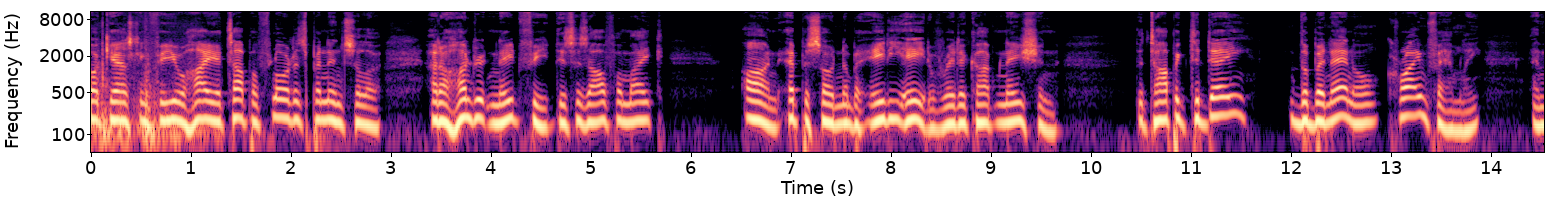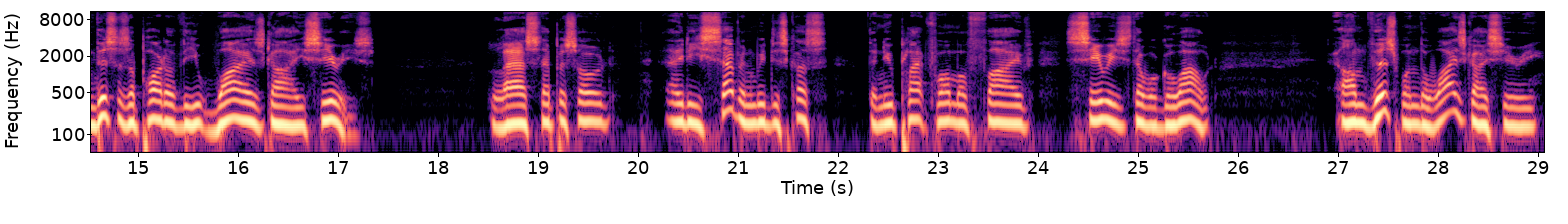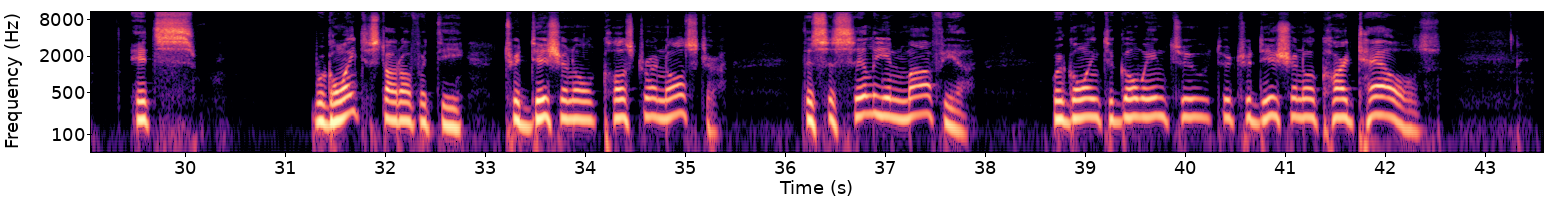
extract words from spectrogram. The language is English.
broadcasting for you high atop of Florida's peninsula at 108 feet. This is Alpha Mike on episode number 88 of Radar Cop Nation. The topic today the Bonanno crime family, and this is a part of the Wise Guy series. Last episode, 87, we discussed the new platform of five series that will go out. On this one, the Wise Guy series, it's we're going to start off with the traditional Cosa Nostra, the Sicilian Mafia, we're going to go into the traditional cartels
